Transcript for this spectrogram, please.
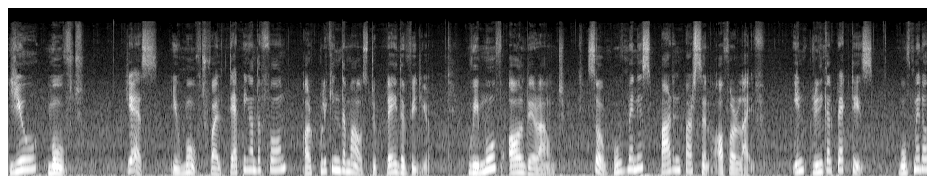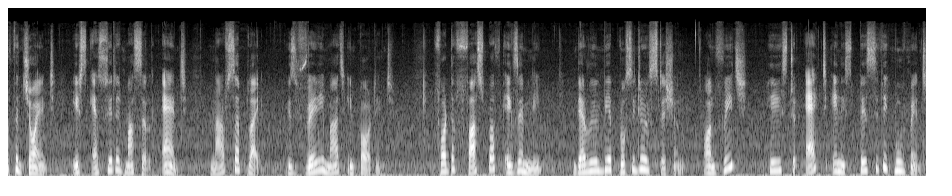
You moved. Yes, you moved while tapping on the phone or clicking the mouse to play the video. We move all day round. So, movement is part and parcel of our life. In clinical practice, movement of a joint, its associated muscle, and nerve supply is very much important. For the first prof examinee, there will be a procedure station on which he is to act in a specific movement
